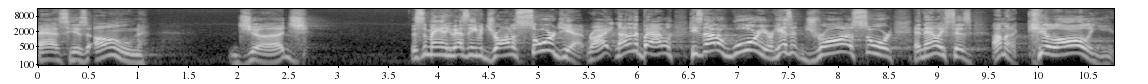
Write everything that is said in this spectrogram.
as his own judge this is a man who hasn't even drawn a sword yet, right? Not in a battle. He's not a warrior. He hasn't drawn a sword. And now he says, I'm going to kill all of you.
